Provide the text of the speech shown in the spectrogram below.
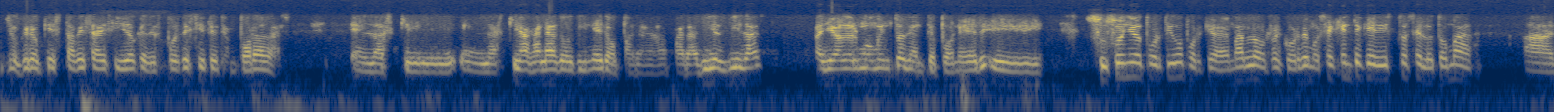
yo creo que esta vez ha decidido que después de siete temporadas en las que en las que ha ganado dinero para para diez vidas ha llegado el momento de anteponer eh, su sueño deportivo porque además lo recordemos hay gente que esto se lo toma a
